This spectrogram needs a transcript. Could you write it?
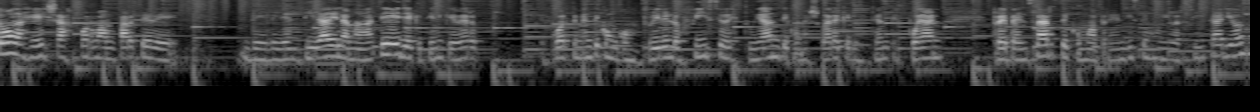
todas ellas forman parte de, la identidad de la materia, que tiene que ver fuertemente con construir el oficio de estudiante, con ayudar a que los estudiantes puedan repensarse como aprendices universitarios,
